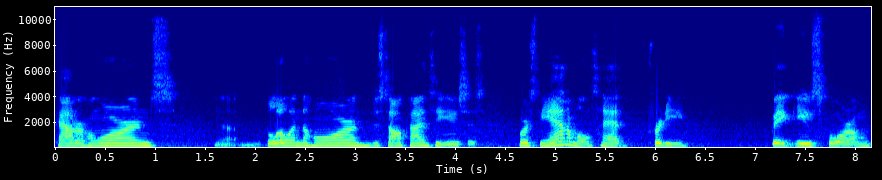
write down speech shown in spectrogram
powder horns, you know, blowing the horn, just all kinds of uses. Of course, the animals had pretty big use for them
